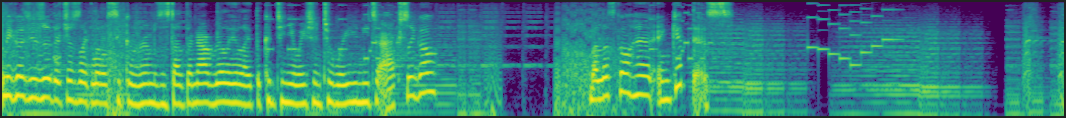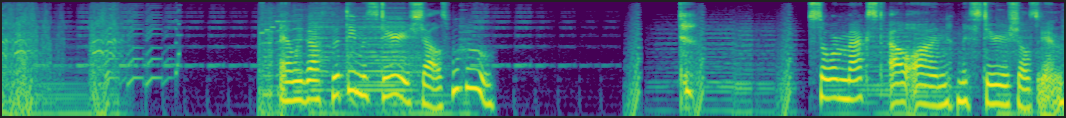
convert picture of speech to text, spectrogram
Because usually they're just like little secret rooms and stuff. They're not really like the continuation to where you need to actually go. But let's go ahead and get this. And we got 50 mysterious shells. Woohoo! so we're maxed out on mysterious shells again.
